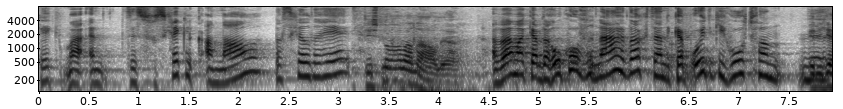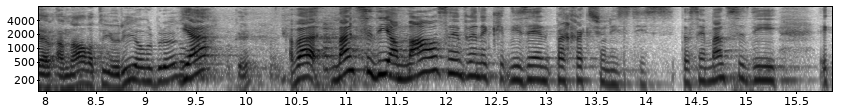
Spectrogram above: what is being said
Kijk, maar en het is verschrikkelijk anaal, dat schilderij. Het is nogal anaal, ja. Wel, maar ik heb daar ook over nagedacht en ik heb ooit een keer gehoord van... een- Heb jij een anale theorie over? Ja? Oké. En wel, mensen die anaal zijn, vind ik, die zijn perfectionistisch. Dat zijn mensen die... Ik,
